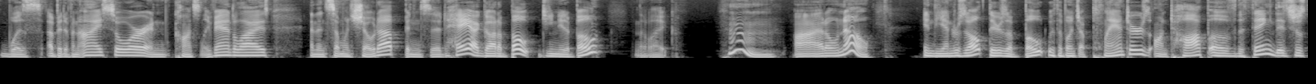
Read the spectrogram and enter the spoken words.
was a bit of an eyesore and constantly vandalized. And then someone showed up and said, Hey, I got a boat. Do you need a boat? And they're like, Hmm, I don't know. In the end result, there's a boat with a bunch of planters on top of the thing. It's just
